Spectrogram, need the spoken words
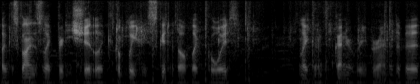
Like this client is like pretty shit, like completely skidded off like Goid. Like kind of rebranded a bit.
